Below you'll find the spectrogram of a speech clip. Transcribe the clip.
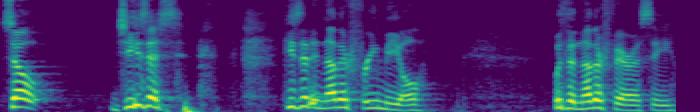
So, Jesus, he's at another free meal with another Pharisee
